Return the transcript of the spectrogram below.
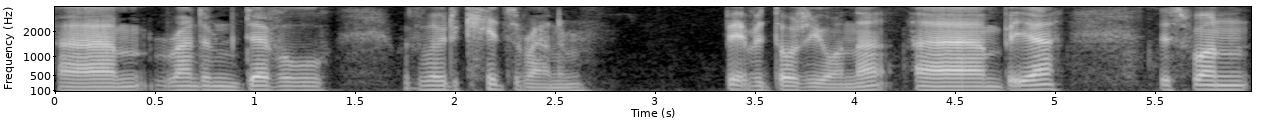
Um, random devil with a load of kids around him. Bit of a dodgy one that. Um, but yeah, this one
